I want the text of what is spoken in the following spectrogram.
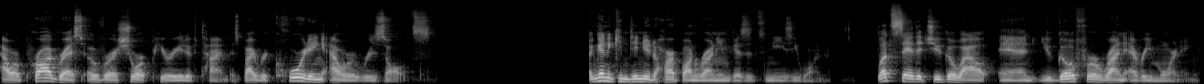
our progress over a short period of time is by recording our results. I'm going to continue to harp on running because it's an easy one. Let's say that you go out and you go for a run every morning.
